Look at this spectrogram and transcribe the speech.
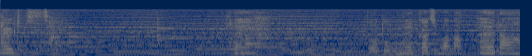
잘 됐어. 그래. 너도 오늘까지만 아파해라.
